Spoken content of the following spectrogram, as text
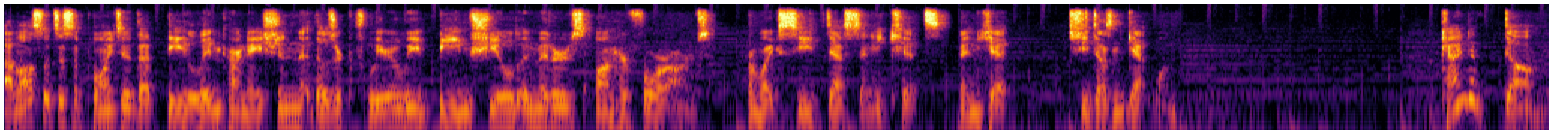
I'm also disappointed that the Lin Carnation, those are clearly beam shield emitters on her forearms from like Seed Destiny kits, and yet she doesn't get one. Kind of dumb.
